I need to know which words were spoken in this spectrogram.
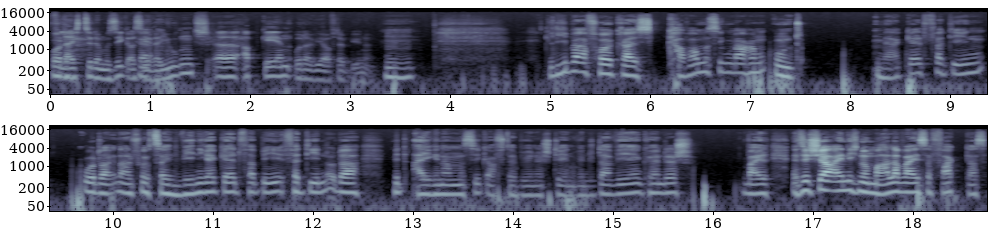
Oder- vielleicht zu der Musik aus ja. ihrer Jugend äh, abgehen oder wir auf der Bühne. Mhm. Lieber erfolgreich Covermusik machen und mehr Geld verdienen oder in Anführungszeichen weniger Geld verdienen oder mit eigener Musik auf der Bühne stehen, wenn du da wählen könntest. Weil es ist ja eigentlich normalerweise Fakt, dass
